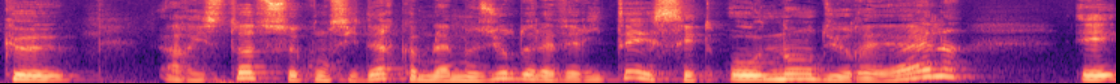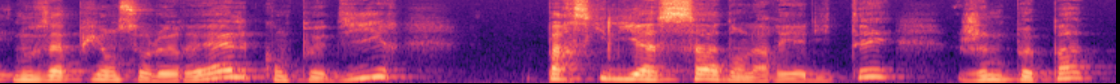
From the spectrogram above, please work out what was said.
que Aristote se considère comme la mesure de la vérité. C'est au nom du réel, et nous appuyons sur le réel, qu'on peut dire, parce qu'il y a ça dans la réalité, je ne peux pas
